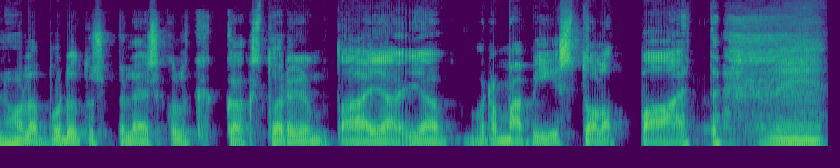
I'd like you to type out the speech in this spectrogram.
NHL pudotuspeleissä 32 torjuntaa ja, ja varmaan viisi tolppaa. Että. Niin.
